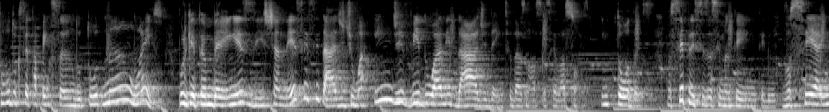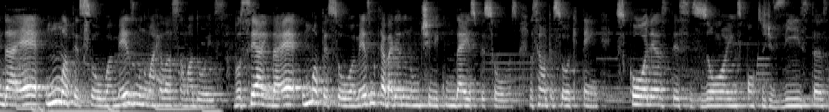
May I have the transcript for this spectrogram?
tudo que você tá pensando, tudo. Não, não é isso. Porque também existe a necessidade de uma individualidade dentro das nossas relações em todas. Você precisa se manter íntegro. Você ainda é uma pessoa, mesmo numa relação a dois. Você ainda é uma pessoa, mesmo trabalhando num time com 10 pessoas. Você é uma pessoa que tem escolhas, decisões, pontos de vistas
